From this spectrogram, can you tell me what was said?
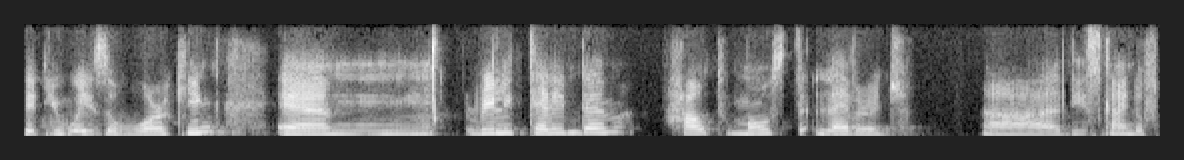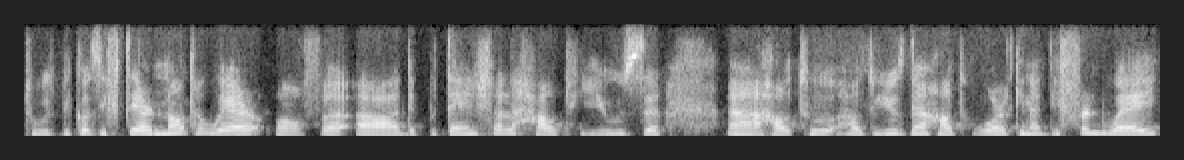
the new ways of working, and really telling them how to most leverage uh, these kind of tools. Because if they're not aware of uh, uh, the potential how to use uh, how to how to use them how to work in a different way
